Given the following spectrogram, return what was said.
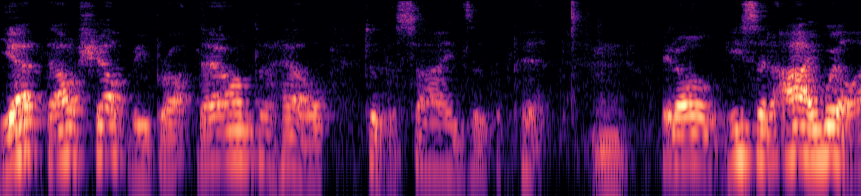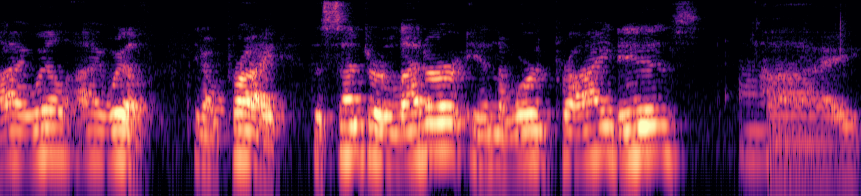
Yet thou shalt be brought down to hell to the sides of the pit. Mm. You know, he said, I will, I will, I will. You know, pride. The center letter in the word pride is I.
